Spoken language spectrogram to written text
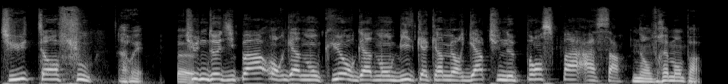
tu t'en fous. ah ouais. Tu ne te dis pas, on regarde mon cul, on regarde mon bide, quelqu'un me regarde, tu ne penses pas à ça. Non, vraiment pas.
